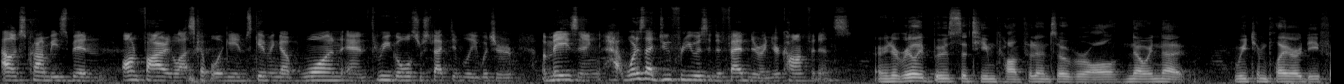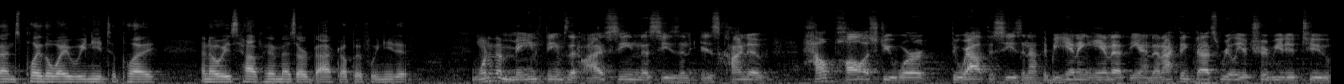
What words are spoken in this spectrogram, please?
Alex Crombie's been on fire the last couple of games, giving up one and three goals respectively, which are amazing. How, what does that do for you as a defender and your confidence? I mean, it really boosts the team confidence overall, knowing that we can play our defense, play the way we need to play, and always have him as our backup if we need it. One of the main themes that I've seen this season is kind of how polished you were throughout the season at the beginning and at the end. And I think that's really attributed to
